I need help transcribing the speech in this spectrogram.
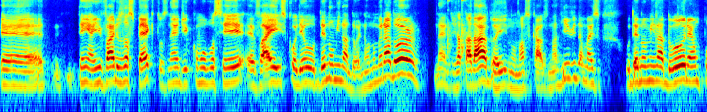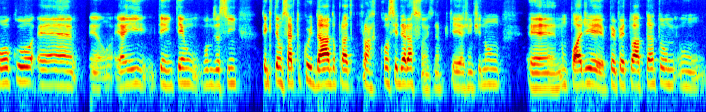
é, tem aí vários aspectos né, de como você é, vai escolher o denominador. Né? O numerador né, já está dado aí, no nosso caso, na dívida, mas o denominador é um pouco. É, é, aí tem, tem um, vamos dizer assim, tem que ter um certo cuidado para considerações, né? porque a gente não, é, não pode perpetuar tanto um,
